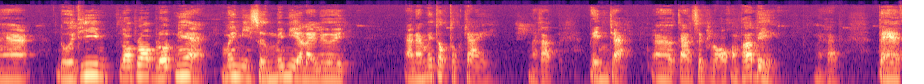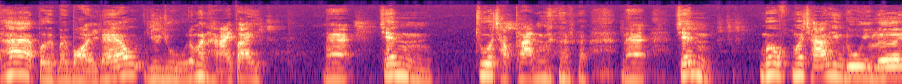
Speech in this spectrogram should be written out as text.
นะฮะโดยที่รอบๆรถเนี่ยไม่มีซึมไม่มีอะไรเลย อันนั้นไม่ต้องตกใจนะครับ เป็นจากการสึกหรอของผ้าเบรกนะครับ แต่ถ้าเปิดบ่อยๆแล้วอยู่ๆแล้วมันหายไปนะฮะเช่นชั่วฉับพลันนะฮะเช่นเมื่อเมื่อเช้ายังดูอยู่เลย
